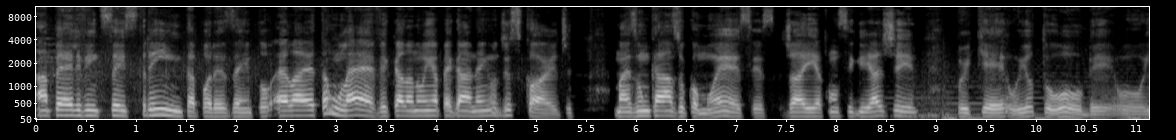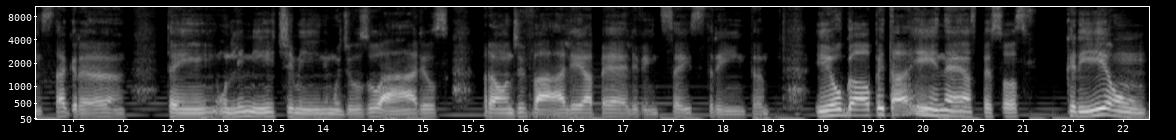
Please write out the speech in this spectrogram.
A PL 2630, por exemplo, ela é tão leve que ela não ia pegar nem o Discord. Mas um caso como esses já ia conseguir agir, porque o YouTube, o Instagram tem um limite mínimo de usuários para onde vale a PL 2630. E o golpe tá aí, né? As pessoas criam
